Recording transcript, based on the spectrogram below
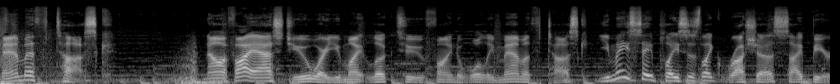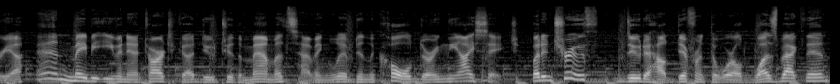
Mammoth Tusk now, if I asked you where you might look to find a woolly mammoth tusk, you may say places like Russia, Siberia, and maybe even Antarctica due to the mammoths having lived in the cold during the Ice Age. But in truth, due to how different the world was back then,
